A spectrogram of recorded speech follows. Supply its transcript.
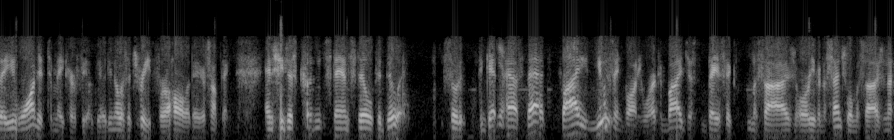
Say you wanted to make her feel good, you know, as a treat for a holiday or something, and she just couldn't stand still to do it. So to, to get Yeah. past that, by using body work and by just basic massage or even a sensual massage, not,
